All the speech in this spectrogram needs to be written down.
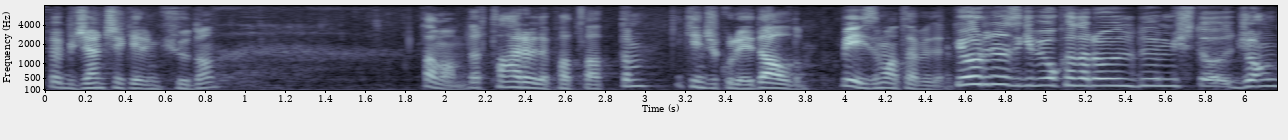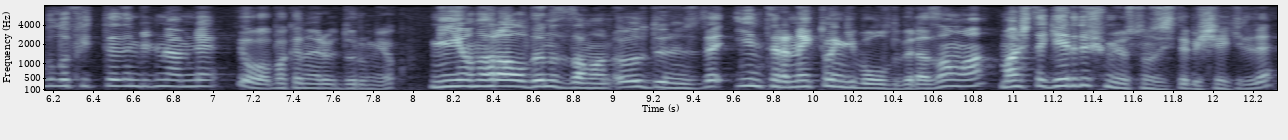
Şöyle bir can çekelim Q'dan. Tamamdır. Tahribi de patlattım. İkinci kuleyi de aldım. Base'imi atabilirim. Gördüğünüz gibi o kadar öldüğüm işte jungle'ı fitledim bilmem ne. Yok bakın öyle bir durum yok. Minyonlar aldığınız zaman öldüğünüzde Internecton gibi oldu biraz ama maçta geri düşmüyorsunuz işte bir şekilde.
